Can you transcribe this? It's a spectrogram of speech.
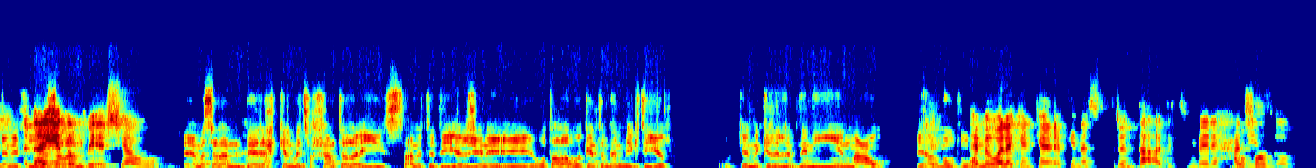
يعني في مثلا بإشياء و... إيه، مثلا امبارح كلمة فخامة الرئيس عن التضييق الجنائي وطلبه كانت مهمة كثير وكان كل اللبنانيين معه بهالموضوع. مهمة ولكن كان في ناس كثير انتقدت امبارح حديثه.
